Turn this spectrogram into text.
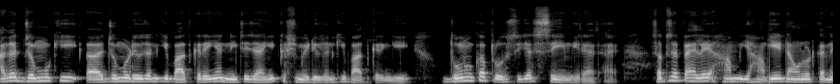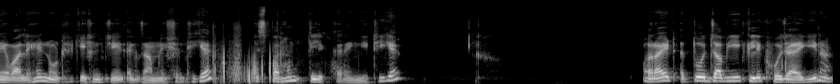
अगर जम्मू की जम्मू डिवीज़न की बात करें या नीचे जाएँगे, कश्मीर डिवीज़न की बात करेंगे, दोनों का प्रोसीजर सेम ही रहता है। सबसे पहले हम यहाँ ये डाउनलोड करने वाले हैं नोटिफिकेशन चेंज एग्जामिनेशन ठीक है? इस पर हम क्लिक करेंगे, ठीक है? राइट तो जब ये क्लिक हो जाएगी ना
